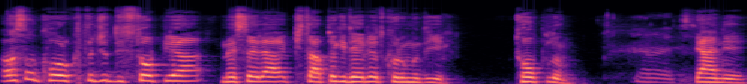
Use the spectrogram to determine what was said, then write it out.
asıl korkutucu distopya mesela kitaptaki devlet kurumu değil. Toplum. evet. Yani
